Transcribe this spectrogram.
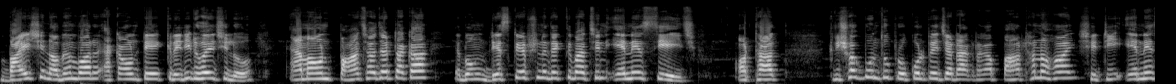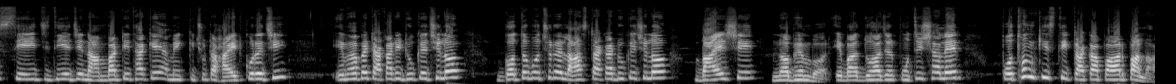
বাইশে নভেম্বর অ্যাকাউন্টে ক্রেডিট হয়েছিল অ্যামাউন্ট পাঁচ হাজার টাকা এবং ডেসক্রিপশনে দেখতে পাচ্ছেন এনএসসিএইচ অর্থাৎ কৃষক বন্ধু প্রকল্পে যে টাকা পাঠানো হয় সেটি এনএসসিএইচ দিয়ে যে নাম্বারটি থাকে, আমি কিছুটা হাইড করেছি। এভাবে টাকাটি ঢুকেছিল। গত বছরে লাস্ট টাকা ঢুকেছিল বাইশে নভেম্বর। এবার দু হাজার পঁচিশ সালের প্রথম কিস্তির টাকা পাওয়ার পালা।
